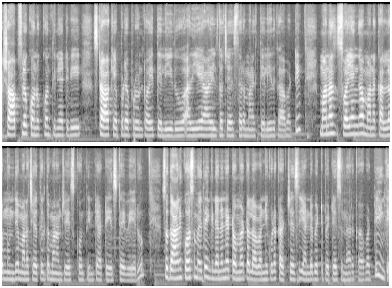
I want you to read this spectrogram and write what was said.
షాప్స్లో కొనుక్కొని తినేటివి స్టాక్ ఎప్పుడెప్పుడు ఉంటాయో తెలియదు అది ఏ ఆయిల్తో చేస్తారో మనకు తెలియదు కాబట్టి మన స్వయంగా మన కళ్ళ ముందే మన చేతులతో మనం చేసుకొని తింటే ఆ టేస్టే వేరు. సో దానికోసం అయితే ఇంక నిన్ననే టొమాటోలు అవన్నీ కూడా కట్ చేసి ఎండబెట్టి పెట్టేస్తున్నారు కాబట్టి ఇంకా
